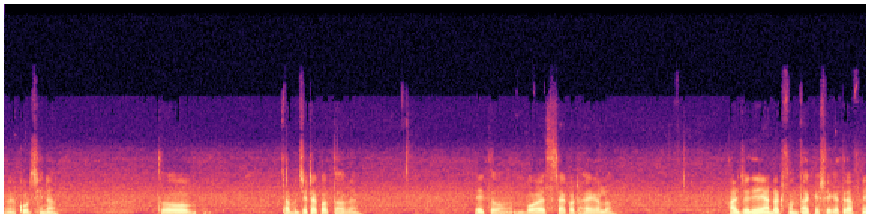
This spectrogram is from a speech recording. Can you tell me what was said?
আমি করছি না। তো তারপর যেটা করতে হবে এই তো ভয়েস রেকর্ড হয়ে গেল। আর যদি অ্যান্ড্রয়েড ফোন থাকে, সেক্ষেত্রে আপনি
